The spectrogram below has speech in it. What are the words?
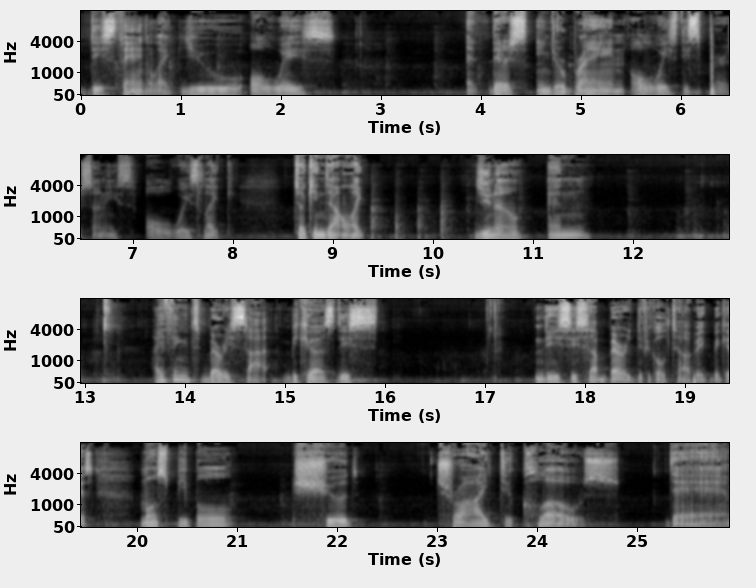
this thing. Like you always Eh, there's in your brain always this person is always like talking down like you know? And i think it's very sad because this this is a very difficult topic because most people should try to close the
